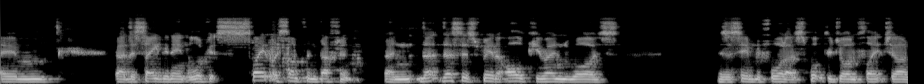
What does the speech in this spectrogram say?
Um, I decided then to look at slightly something different. And th- this is where it all came in was, as I said before, I spoke to John Fletcher,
